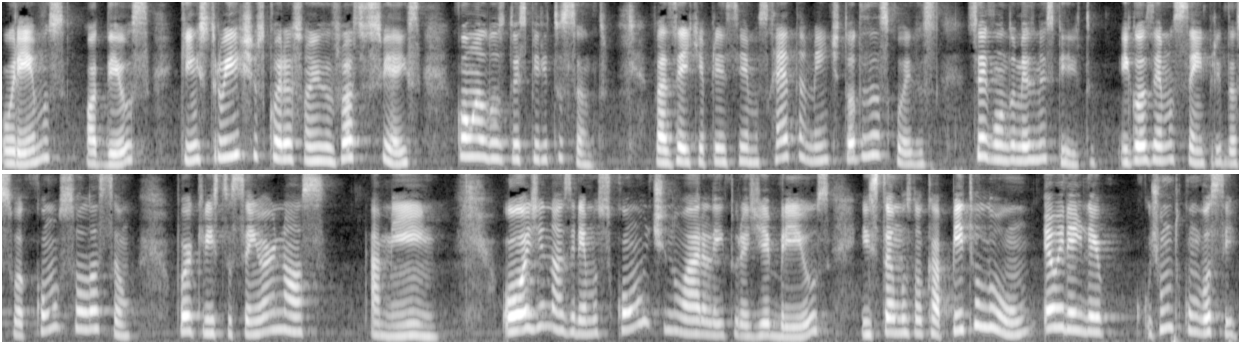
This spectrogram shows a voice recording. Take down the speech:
Oremos, ó Deus, que instruíste os corações dos vossos fiéis com a luz do Espírito Santo. Fazei que apreciemos retamente todas as coisas, segundo o mesmo Espírito, e gozemos sempre da sua consolação. Por Cristo Senhor nosso. Amém. Hoje nós iremos continuar a leitura de Hebreus. Estamos no capítulo 1. Eu irei ler junto com você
